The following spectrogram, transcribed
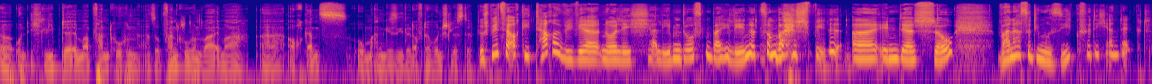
Äh, und ich liebte immer Pfannkuchen. Also Pfannkuchen war immer äh, auch ganz oben angesiedelt auf der Wunschliste. Du spielst ja auch Gitarre, wie wir neulich erleben durften, bei Helene zum Beispiel äh, in der Show. Wann hast du die Musik für dich entdeckt?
